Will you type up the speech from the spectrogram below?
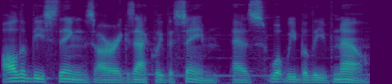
all of these things are exactly the same as what we believe now.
